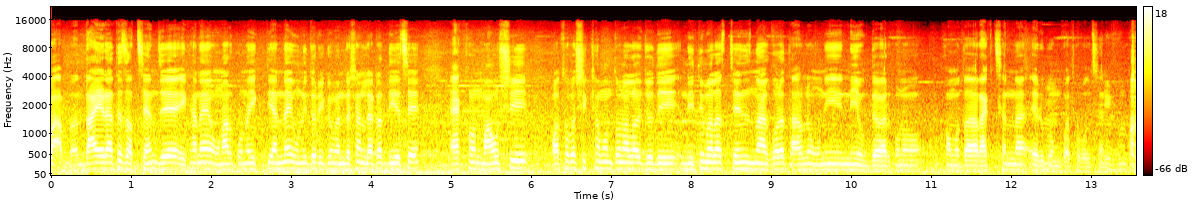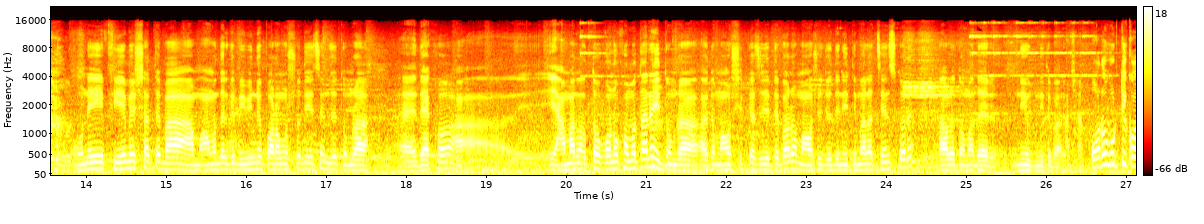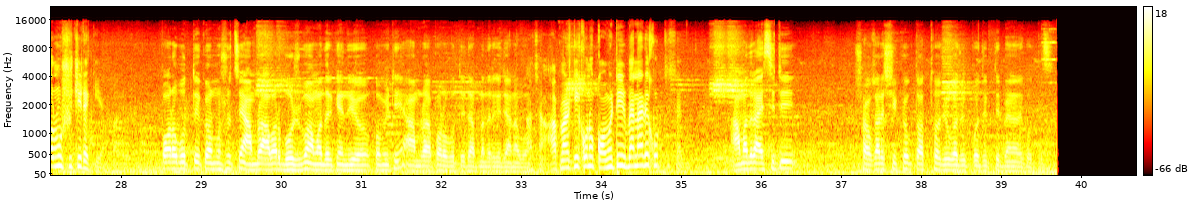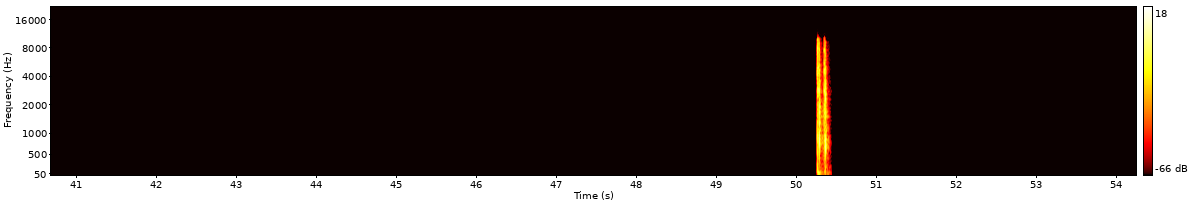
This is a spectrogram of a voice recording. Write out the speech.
দায়েরাতে যাচ্ছেন যে এখানে ওনার কোনো ইখতিয়ার নাই। উনি তো রিকমেন্ডেশন লেটার দিয়েছে। এখন মাউসি অথবা শিক্ষা মন্ত্রণালয় যদি নীতিমালা চেঞ্জ না করে তাহলে উনি নিয়োগ দেওয়ার কোনো ক্ষমতা রাখছেন না এরকম কথা বলছেন। উনি পিএমের সাথে বা আমাদেরকে বিভিন্ন পরামর্শ দিয়েছেন যে তোমরা দেখো আমার তো কোনো ক্ষমতা নেই তোমরা হয়তো মাউসির কাছে যেতে পারো মাউসি যদি নীতিমালা চেঞ্জ করে তাহলে তোমাদের নিয়োগ নিতে পারে। আচ্ছা পরবর্তী কর্মসূচিটা কি পরবর্তী কর্মসূচি আমরা আবার বসবো আমাদের কেন্দ্রীয় কমিটি আমরা পরবর্তীতে আপনাদেরকে জানাব। আচ্ছা আপনার কি কোনো কমিটির ব্যানারে করতেছেন? আমাদের আইসিটি সহকারী শিক্ষক তথ্য যোগাযোগ প্রযুক্তির ব্যানারে করতেছি।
